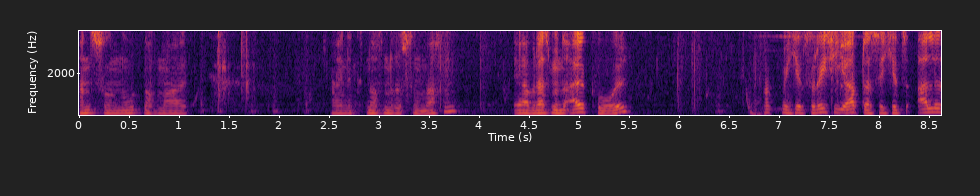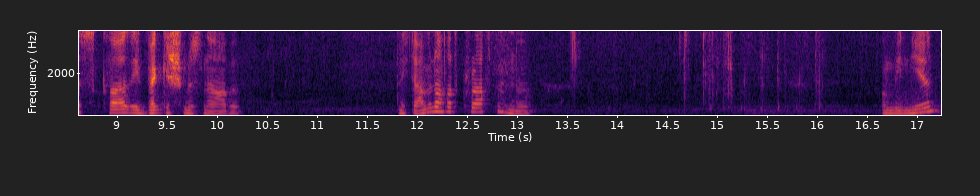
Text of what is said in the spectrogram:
Kann zur Not noch mal eine Knochenrüstung machen. Ja, aber das mit Alkohol packt mich jetzt richtig ab, dass ich jetzt alles quasi weggeschmissen habe. Nicht damit noch was craften? Nö. Kombinieren.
